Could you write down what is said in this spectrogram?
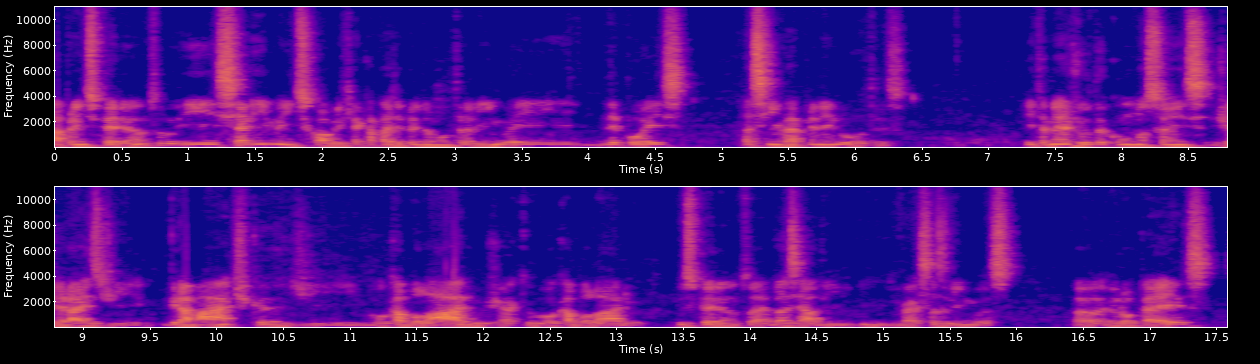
aprende Esperanto e se anima e descobre que é capaz de aprender uma outra língua e depois assim vai aprendendo outras. E também ajuda com noções gerais de gramática, de vocabulário, já que o vocabulário do Esperanto é baseado em, em diversas línguas uh, europeias,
